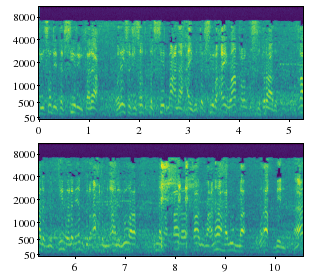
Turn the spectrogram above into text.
في صدر تفسير الفلاح. وليس في صدر تفسير معنى حي وتفسير حي واقع الاستطراد وقال ابن الدين ولم يذكر أحد من أهل اللغة إنما قال قالوا معناه هلم وأقبل. ها؟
